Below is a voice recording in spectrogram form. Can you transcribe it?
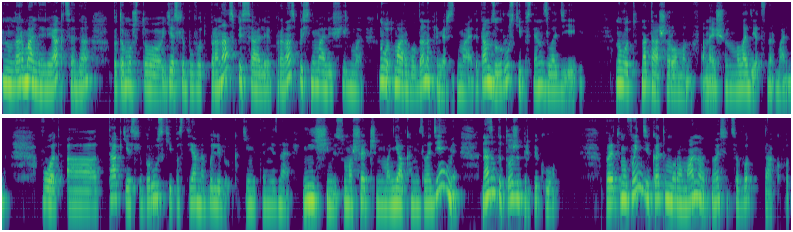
ну, нормальная реакция, да, потому что если бы вот про нас писали, про нас бы снимали фильмы, ну вот Марвел, да, например, снимает, и там русские постоянно злодеи. Ну вот Наташа Романов, она еще молодец, нормально. Вот, а так, если бы русские постоянно были бы какими-то, не знаю, нищими, сумасшедшими маньяками, злодеями, нас бы тоже припекло. Поэтому в Индии к этому роману относятся вот так вот.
